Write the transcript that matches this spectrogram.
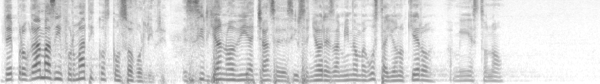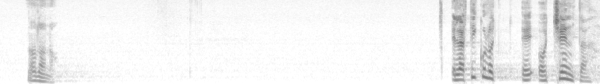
de programas informáticos con software libre. Es decir, ya no había chance de decir, señores, a mí no me gusta, yo no quiero, a mí esto no. No, no, no. El artículo 80, eh,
